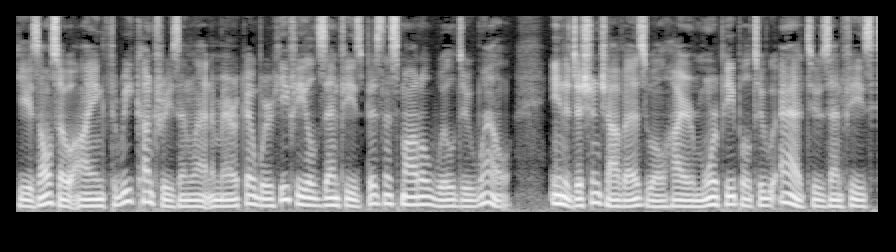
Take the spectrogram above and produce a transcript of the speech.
He is also eyeing three countries in Latin America where he feels Zenfi's business model will do well. In addition, Chavez will hire more people to add to Zenfi's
